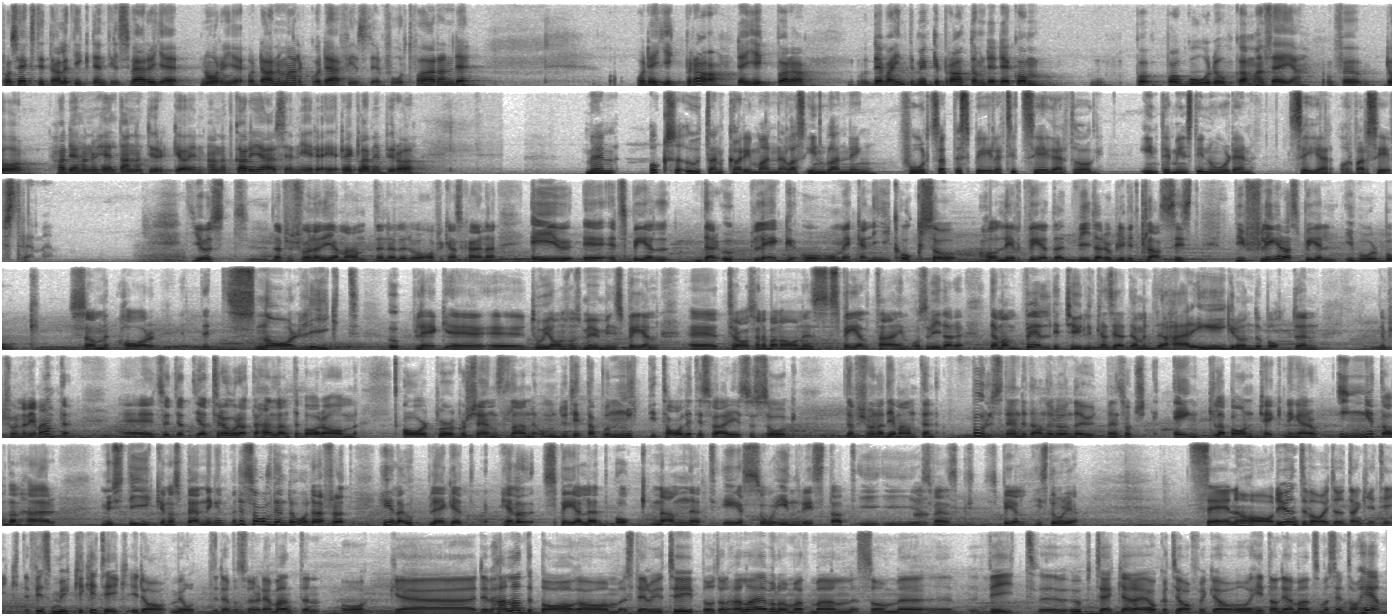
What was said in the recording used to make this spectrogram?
På 60-talet gick den till Sverige, Norge och Danmark och där finns den fortfarande. Och det gick bra. Det gick bara... Det var inte mycket prat om det. Det kom på, på godo kan man säga. För då hade han ett helt annat yrke och en annan karriär sen i reklambyrå. Men också utan Kari Mannelas inblandning fortsatte spelet sitt segertåg, inte minst i Norden, säger Orvar Säfström just Den försvunna diamanten eller då Afrikans stjärna är ju eh, ett spel där upplägg och, och mekanik också har levt vidare och blivit klassiskt. Det är flera spel i vår bok som har ett, ett snarlikt upplägg. Eh, eh, Tove Janssons Muminspel, eh, Trasan och Bananens Speltime och så vidare. Där man väldigt tydligt kan säga att ja, men det här är i grund och botten den försvunna diamanten. Eh, så jag, jag, tror att det handlar inte bara om artwork och känslan. Om du tittar på 90-talet i Sverige så såg Den försvunna diamanten fullständigt annorlunda ut med en sorts enkla barnteckningar och inget av den här mystiken och spänningen. Men det sålde ändå därför att hela upplägget, hela spelet och namnet är så inristat i, i svensk spelhistoria. Sen har det ju inte varit utan kritik. Det finns mycket kritik idag mot Den försvunna diamanten och eh, det handlar inte bara om stereotyper utan det handlar även om att man som eh, vit eh, upptäckare åker till Afrika och hittar en diamant som man sen tar hem.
